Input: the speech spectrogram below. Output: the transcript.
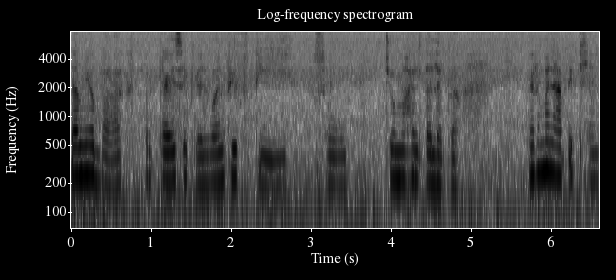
Alam nyo ba, pag tricycle, 150. So, medyo mahal talaga. Pero malapit lang.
